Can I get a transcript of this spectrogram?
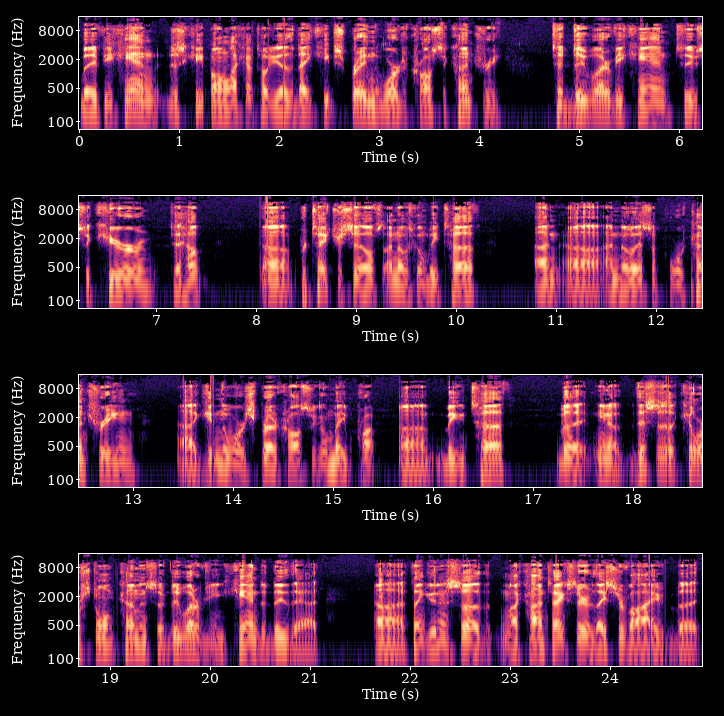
but if you can, just keep on, like I told you the other day, keep spreading the word across the country to do whatever you can to secure, to help uh, protect yourselves. I know it's going to be tough. I, uh, I know it's a poor country. Uh, getting the word spread across is going to be pro- uh, be tough. But you know, this is a killer storm coming, so do whatever you can to do that. uh, thank goodness uh, my contacts there they survived, but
